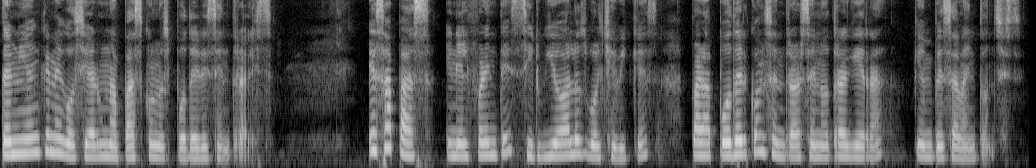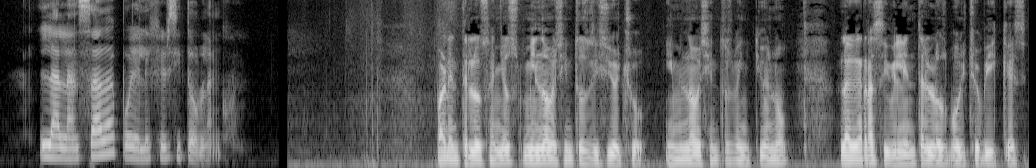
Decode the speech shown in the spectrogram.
tenían que negociar una paz con los poderes centrales. Esa paz en el frente sirvió a los bolcheviques para poder concentrarse en otra guerra que empezaba entonces, la lanzada por el ejército blanco. Para entre los años 1918 y 1921, la guerra civil entre los bolcheviques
